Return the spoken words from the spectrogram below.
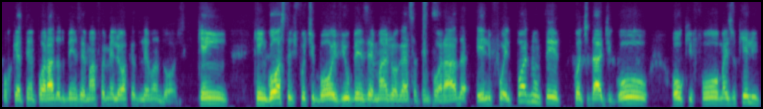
porque a temporada do Benzema foi melhor que a do Lewandowski. Quem, quem gosta de futebol e viu o Benzema jogar essa temporada, ele foi, ele pode não ter quantidade de gol ou o que for, mas o que ele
